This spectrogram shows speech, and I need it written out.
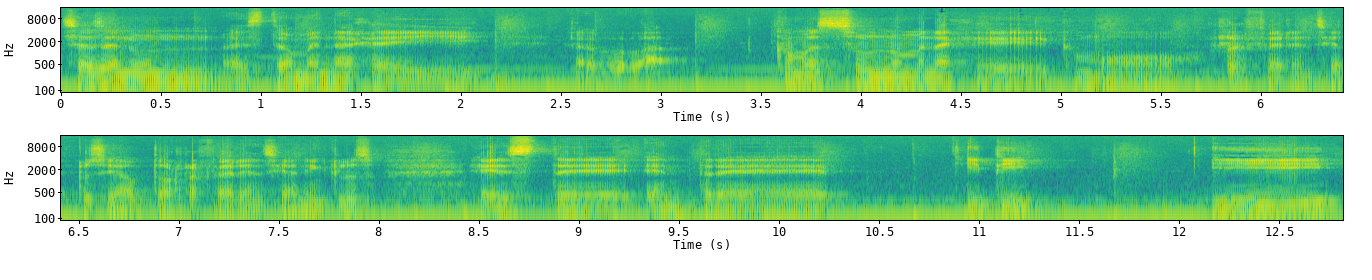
se hacen un este, homenaje y como es un homenaje como referencia, pues sí, autorreferencial incluso, este, entre E.T. y,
